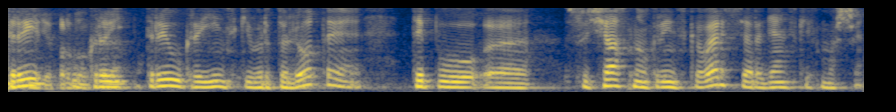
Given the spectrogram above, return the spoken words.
Три, Украї... Три українські вертольоти, типу сучасна українська версія радянських машин.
